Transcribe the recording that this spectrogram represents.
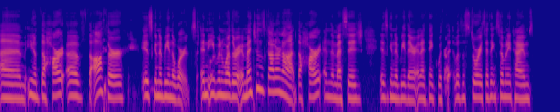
um, you know, the heart of the author is going to be in the words. And even whether it mentions God or not, the heart and the message is going to be there. And I think with the, with the stories, I think so many times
